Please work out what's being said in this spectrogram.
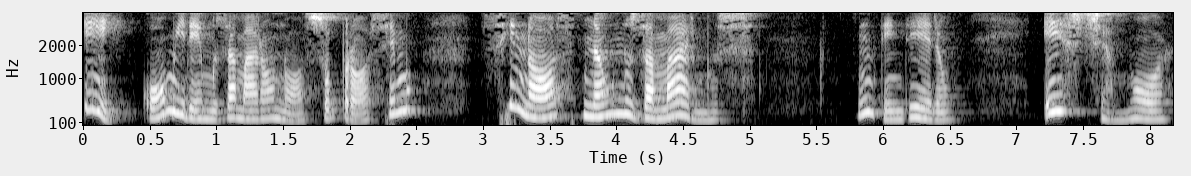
E como iremos amar ao nosso próximo se nós não nos amarmos? Entenderam? Este amor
